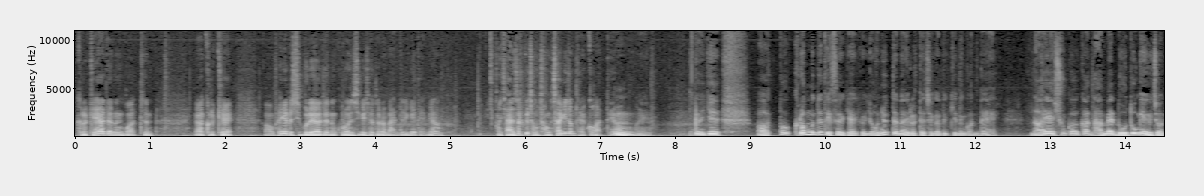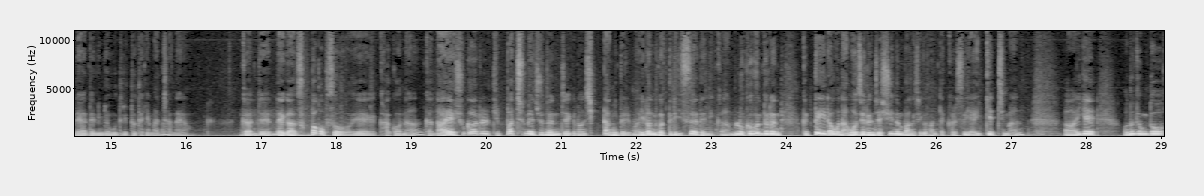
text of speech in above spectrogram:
그렇게 해야 되는 것 같은 어, 그렇게 어, 페이를 지불해야 되는 그런 식의 제도를 만들게 되면 자연스럽게 정, 정착이 좀 될 것 같아요. 음. 네. 그러니까 이게 어, 또 그런 문제도 있어요. 이게 그 연휴 때나 이럴 때 제가 느끼는 건데 나의 휴가가 남의 노동에 의존해야 되는 경우들이 또 되게 많잖아요. 그러니까 음. 이제 내가 숙박업소에 가거나, 그러니까 나의 휴가를 뒷받침해 주는 이제 그런 식당들, 막 이런 것들이 있어야 되니까 물론 그분들은 그때 일하고 나머지를 이제 쉬는 방식을 선택할 수야 있겠지만, 아 이게 어느 정도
